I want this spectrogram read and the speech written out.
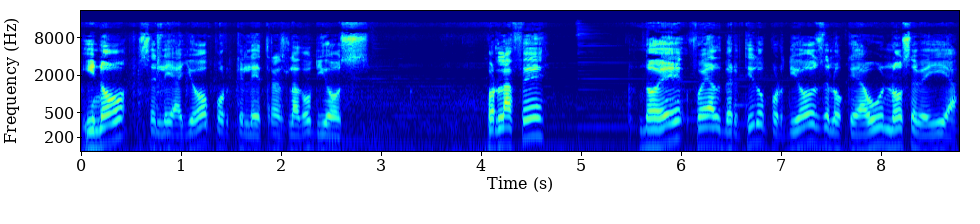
y no se le halló porque le trasladó Dios. Por la fe, Noé fue advertido por Dios de lo que aún no se veía.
